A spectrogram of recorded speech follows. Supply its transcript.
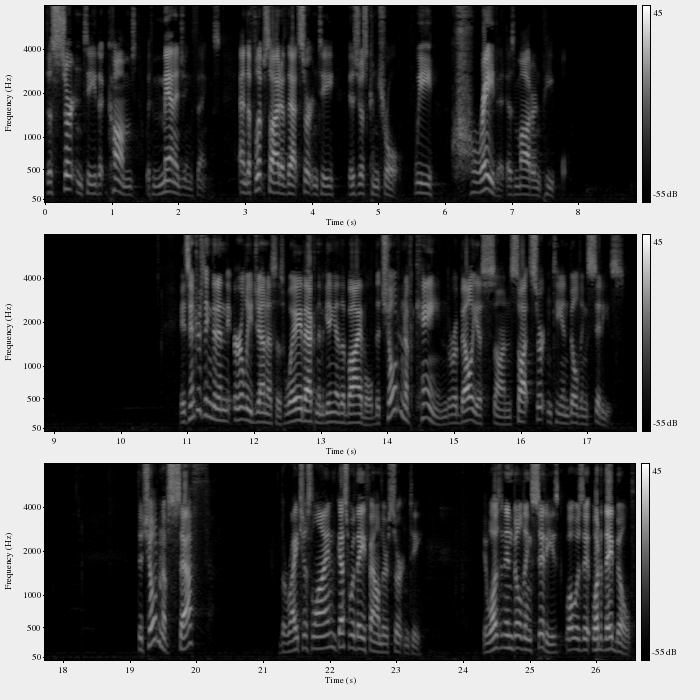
the certainty that comes with managing things. And the flip side of that certainty is just control. We crave it as modern people. It's interesting that in the early Genesis, way back in the beginning of the Bible, the children of Cain, the rebellious son, sought certainty in building cities. The children of Seth, the righteous line, guess where they found their certainty? It wasn't in building cities. What was it? What did they build?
